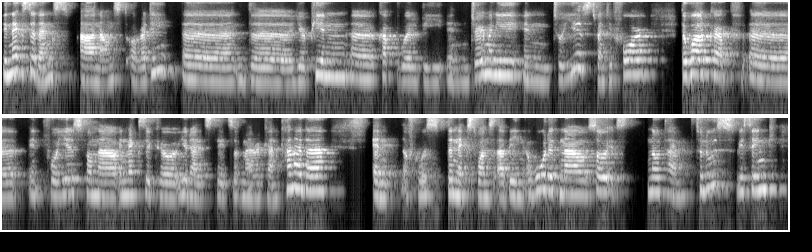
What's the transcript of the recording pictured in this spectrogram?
The next events are announced already. Uh, the European uh, Cup will be in Germany in two years, 24. The World Cup uh, in four years from now in Mexico, United States of America and Canada. And of course, the next ones are being awarded now. So it's no time to lose, we think.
